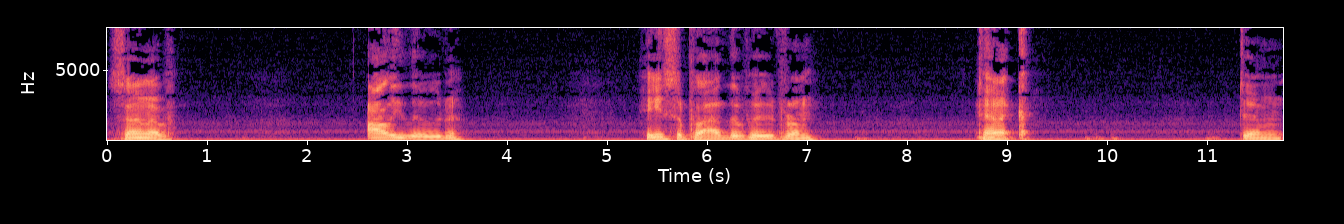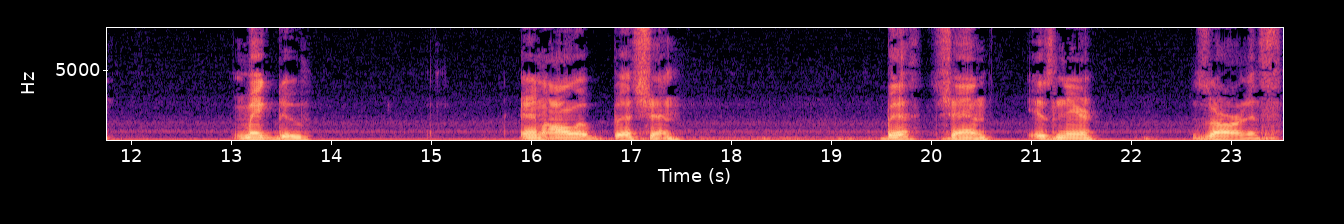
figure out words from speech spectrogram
son of Ahilud, he supplied the food from Taanach to Megiddo and all of Bethshan. Bethshan is near Zareth.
